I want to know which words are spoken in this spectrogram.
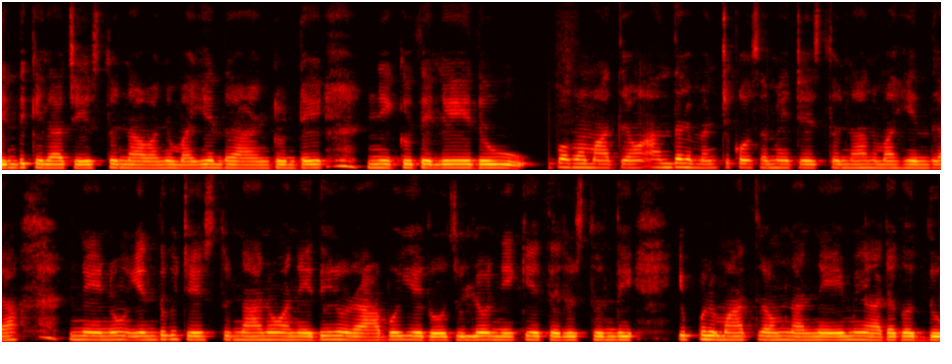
ఎందుకు ఇలా చేస్తున్నావని మహేంద్ర అంటుంటే నీకు లేదు. ఉపమ మాత్రం అందరి మంచి కోసమే చేస్తున్నాను మహేంద్ర. నేను ఎందుకు చేస్తున్నాను అనేది రాబోయే రోజుల్లో నీకే తెలుస్తుంది. ఇప్పుడు మాత్రం నన్ను ఏమీ అడగొద్దు.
